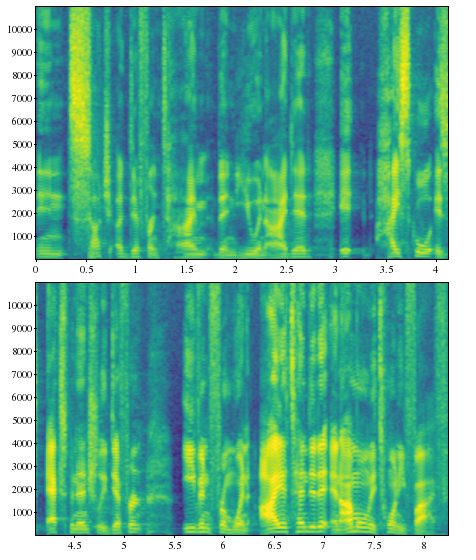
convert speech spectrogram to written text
in such a different time than you and I did. It, high school is exponentially different, even from when I attended it, and I'm only 25.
